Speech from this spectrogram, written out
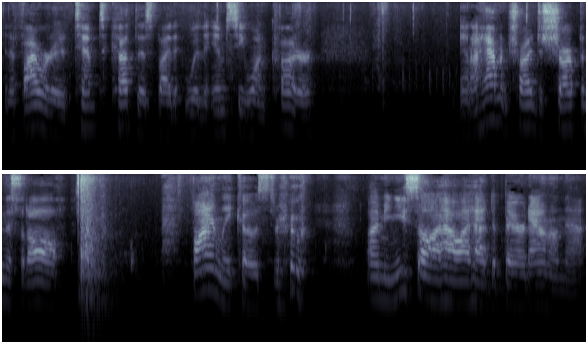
And if I were to attempt to cut this by the, with the MC1 cutter, and I haven't tried to sharpen this at all, finally goes through. I mean, you saw how I had to bear down on that.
